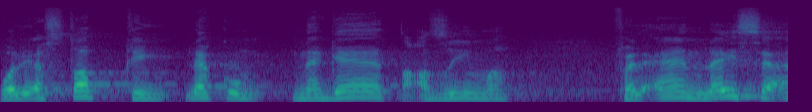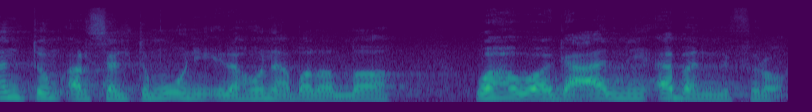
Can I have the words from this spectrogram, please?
وليستبقي لكم نجاة عظيمة فالآن ليس أنتم أرسلتموني إلى هنا بل الله وهو جعلني أبا لفرعون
